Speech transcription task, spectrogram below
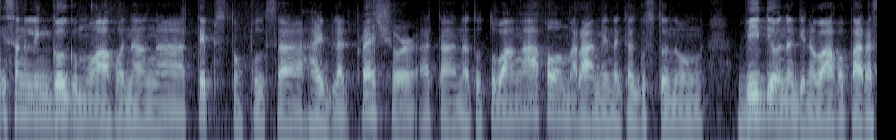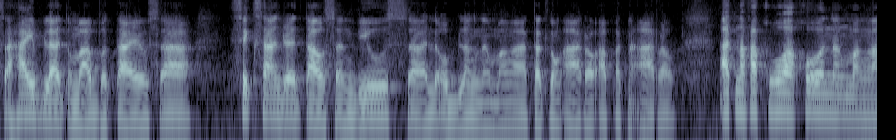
Isang linggo gumawa ako ng ah, tips tungkol sa high blood pressure at ah, natutuwa nga ako, marami nagkagusto nung video na ginawa ko para sa high blood. Umabot tayo sa 600,000 views sa loob lang ng mga tatlong araw, apat na araw. At nakakuha ko ng mga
